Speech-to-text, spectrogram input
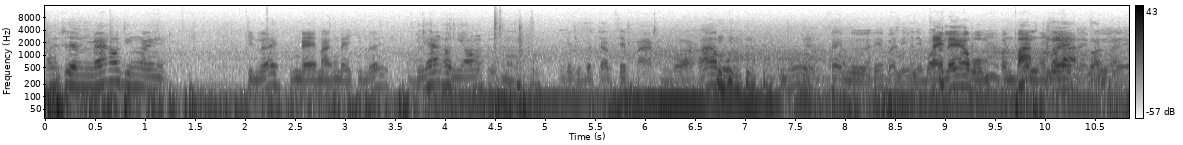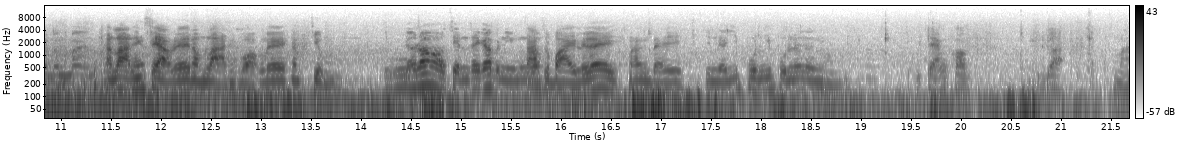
อันเชิญแม่เขากินไงกินเลยกินไหนมากินไหนกินเลยกินแค่ข้าวเหนียวก็จะประจับเสพปากของบอสครับผมใส่มือได้บ้านี้ใส่เลยครับผมมันบานเขาเลยก่อนเลยมันบานอันลาดแห้งแซ่บเลยน้ำลาดบอกเลยน้ำจิ้มเดี๋ยวลองเอาเส้นใส่ครับอันนี้ตามสบายเลยมาไหนกินเดี๋ยวญี่ปุ่นญี่ปุ่นเลยหนึ่งแจงพร้อมมา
